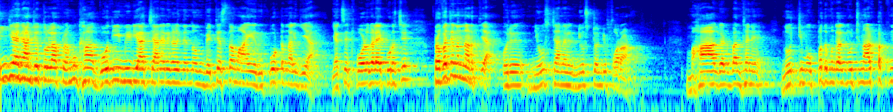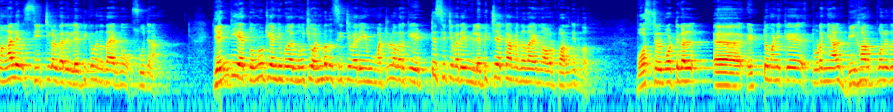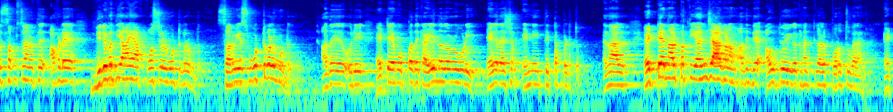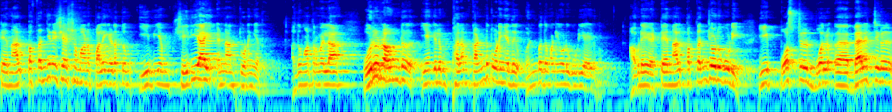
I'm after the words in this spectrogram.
India രാജ്യത്തുള്ള പ്രമുഖ ഗോതി media ചാനലുകളിൽ നിന്നും വ്യത്യസ്തമായി റിപ്പോർട്ട് നൽകിയ എക്സിറ്റ് പോളുകളെ കുറിച്ച് പ്രവചനം നടത്തിയ ഒരു news channel news twenty four ആണ്. മഹാഗഡ്ബന്ധന് നൂറ്റി മുപ്പത് മുതൽ നൂറ്റി നാൽപ്പത്തി നാല് സീറ്റുകൾ വരെ ലഭിക്കുമെന്നതായിരുന്നു സൂചന. എൻ ഡി എ തൊണ്ണൂറ്റിയഞ്ച് മുതൽ നൂറ്റി ഒൻപത് സീറ്റ് വരെയും മറ്റുള്ളവർക്ക് എട്ട് സീറ്റ് വരെയും ലഭിച്ചേക്കാം എന്നതായിരുന്നു അവർ പറഞ്ഞിരുന്നത്. പോസ്റ്റൽ വോട്ടുകൾ എട്ട് മണിക്ക് തുടങ്ങിയാൽ ബീഹാർ പോലൊരു സംസ്ഥാനത്ത് അവിടെ നിരവധിയായ പോസ്റ്റൽ വോട്ടുകളുണ്ട് സർവീസ് വോട്ടുകളുമുണ്ട്. അത് ഒരു എട്ട് മുപ്പത് കഴിയുന്നതോടുകൂടി ഏകദേശം എണ്ണി തിട്ടപ്പെടുത്തും. എന്നാൽ എട്ട് നാൽപ്പത്തി അഞ്ചാകണം അതിന്റെ ഔദ്യോഗിക കണക്കുകൾ പുറത്തു വരാൻ. എട്ട് നാൽപ്പത്തഞ്ചിന് ശേഷമാണ് പലയിടത്തും ഇ വി എം ശരിയായി എണ്ണാൻ തുടങ്ങിയത്. അതുമാത്രമല്ല ഒരു റൗണ്ട് എങ്കിലും ഫലം കണ്ടു തുടങ്ങിയത് ഒൻപത് മണിയോടുകൂടിയായിരുന്നു. അവിടെ എട്ട് നാൽപ്പത്തഞ്ചോടുകൂടി ഈ പോസ്റ്റൽ ബാലറ്റുകൾ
